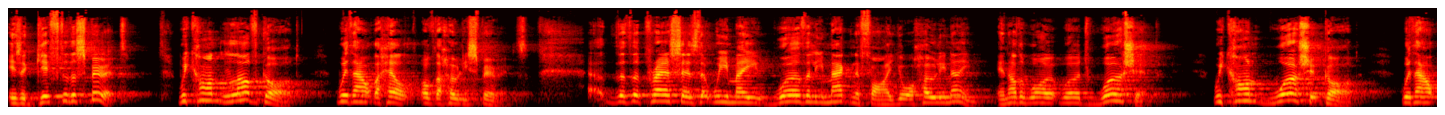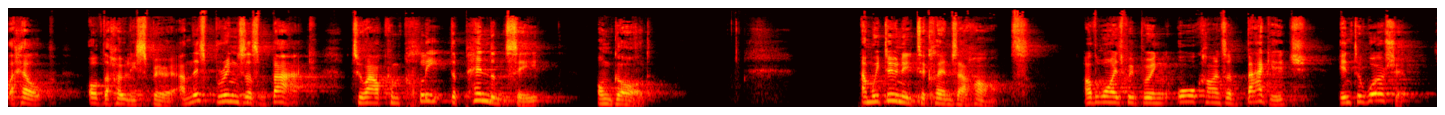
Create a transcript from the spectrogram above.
is a gift of the Spirit. We can't love God without the help of the Holy Spirit. Uh, the, the, prayer says that we may worthily magnify your holy name. In other words, worship. We can't worship God without the help of the Holy Spirit. And this brings us back to our complete dependency on God. And we do need to cleanse our hearts. Otherwise, we bring all kinds of baggage into worship.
